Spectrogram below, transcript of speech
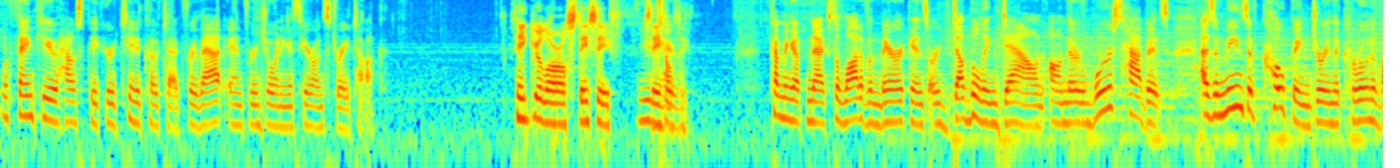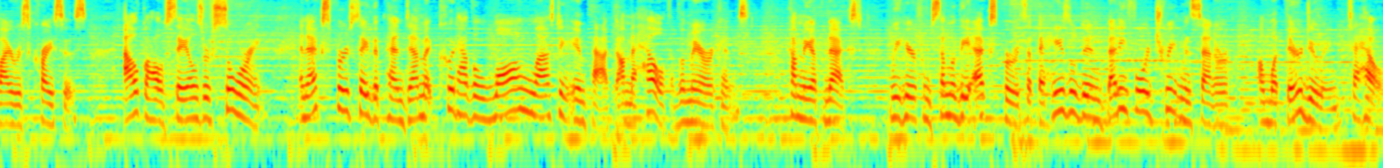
Well, thank you, House Speaker Tina Kotek, for that and for joining us here on Straight Talk. Thank you, Laurel. Stay safe. You Stay too. healthy. Coming up next, a lot of Americans are doubling down on their worst habits as a means of coping during the coronavirus crisis. Alcohol sales are soaring, and experts say the pandemic could have a long lasting impact on the health of Americans. Coming up next, we hear from some of the experts at the Hazelden Betty Ford Treatment Center on what they're doing to help.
